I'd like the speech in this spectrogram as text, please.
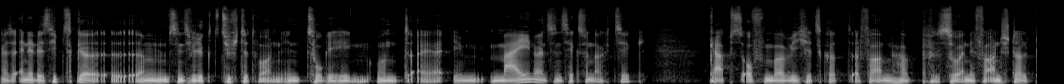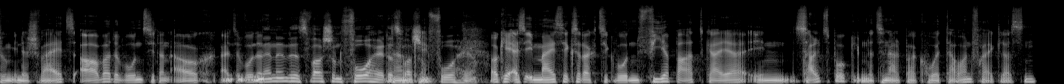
Also Ende der 70er ähm, sind sie wieder gezüchtet worden in Zoogehegen. Und äh, im Mai 1986 gab es offenbar, wie ich jetzt gerade erfahren habe, so eine Veranstaltung in der Schweiz. Aber da wurden sie dann auch, also wurde Nein, nein, das war schon vorher, das Ah, war okay. schon vorher. Okay, also im Mai 86 wurden vier Bartgeier in Salzburg im Nationalpark Hohe Tauern freigelassen.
